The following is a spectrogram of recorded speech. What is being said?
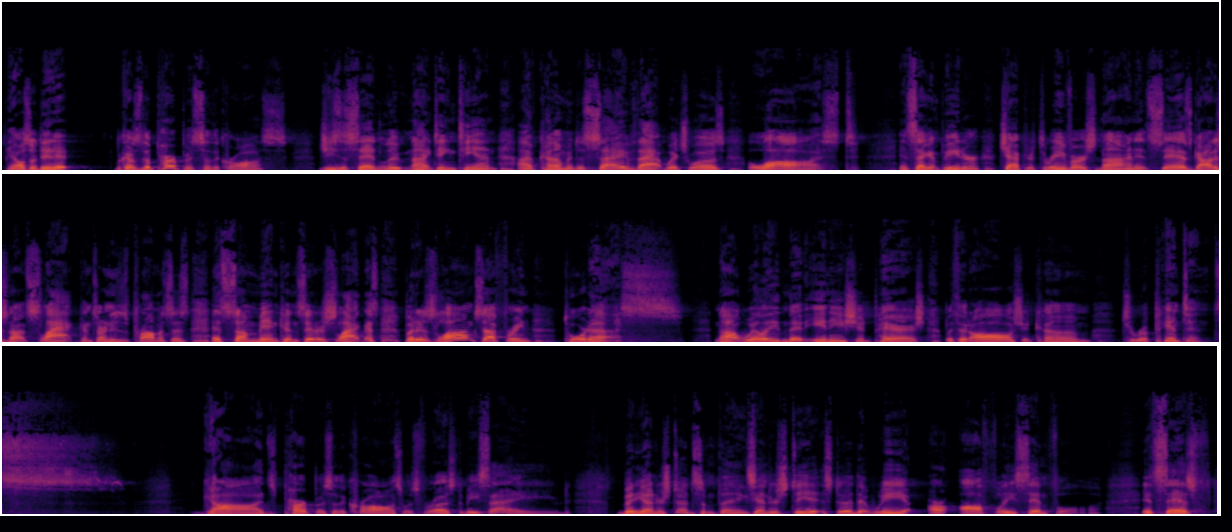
He also did it because of the purpose of the cross. Jesus said in Luke 19:10, I've come to save that which was lost. In 2 Peter chapter 3 verse 9 it says God is not slack concerning his promises as some men consider slackness but is long suffering toward us not willing that any should perish but that all should come to repentance. God's purpose of the cross was for us to be saved. But he understood some things. He understood that we are awfully sinful. It says,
